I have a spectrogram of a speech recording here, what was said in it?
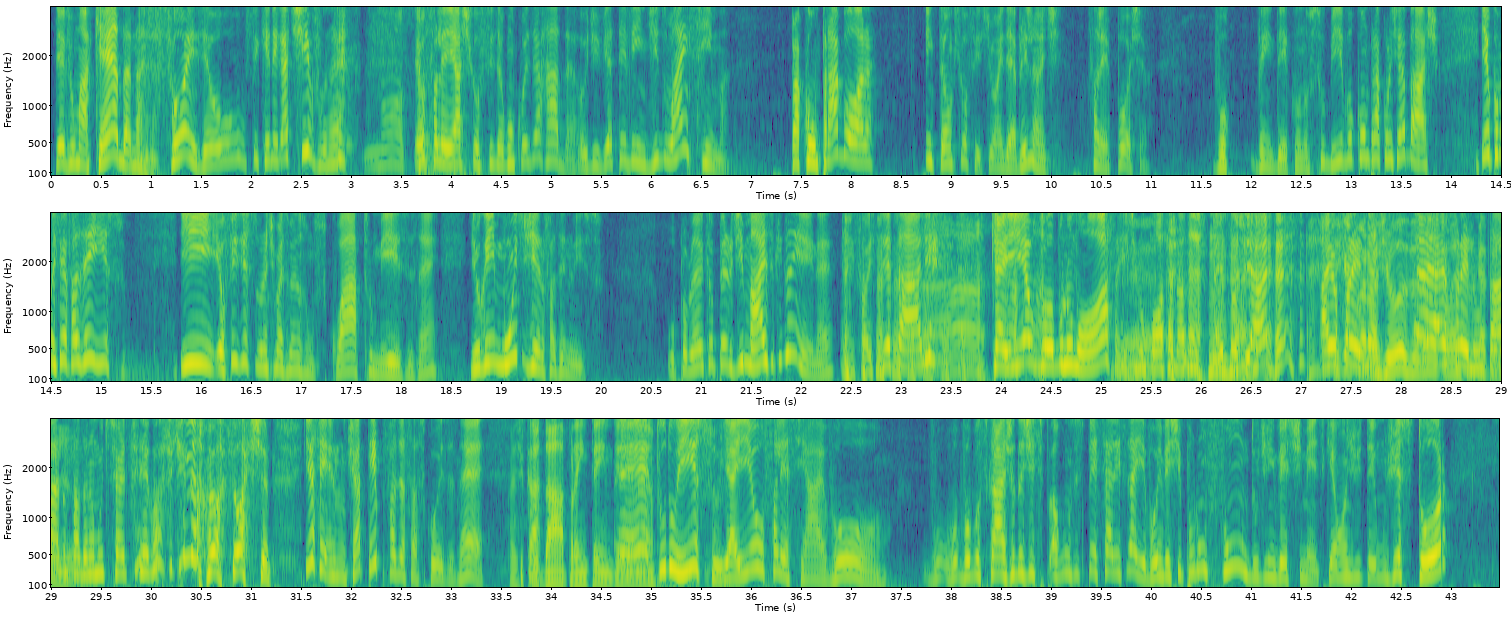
teve uma queda nas ações, eu fiquei negativo, né? Nossa. Eu falei, acho que eu fiz alguma coisa errada. Eu devia ter vendido lá em cima pra comprar agora. Então, o que eu fiz? Tive uma ideia brilhante. Falei, poxa, vou vender quando subir, vou comprar quando estiver baixo. E eu comecei a fazer isso. E eu fiz isso durante mais ou menos uns quatro meses, né? E eu ganhei muito dinheiro fazendo isso. O problema é que eu perdi mais do que ganhei, né? Tem só esse detalhe. que aí é o Globo não mostra, a gente não posta nas redes sociais. Aí eu Fica falei. corajoso, é, né? Aí eu falei, não tá, não tá dando muito certo esse negócio aqui, não. Eu tô achando. E assim, eu não tinha tempo pra fazer essas coisas, né? Pra Ficar- estudar, pra entender, é, né? tudo isso. E aí eu falei assim: ah, eu vou. Vou, vou buscar a ajuda de alguns especialistas aí. Vou investir por um fundo de investimentos, que é onde tem um gestor.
